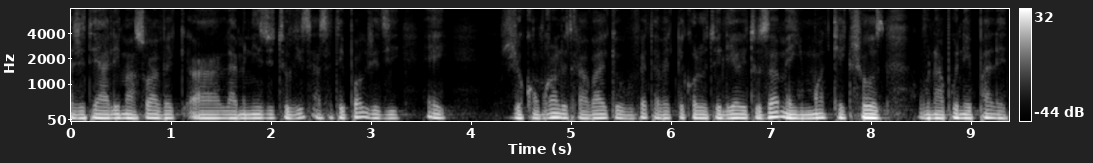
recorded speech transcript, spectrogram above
j'étais allé m'asseoir avec euh, la ministre du Tourisme à cette époque, j'ai dit, hey, je comprends le travail que vous faites avec l'école hôtelière et tout ça, mais il manque quelque chose. Vous n'apprenez pas les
